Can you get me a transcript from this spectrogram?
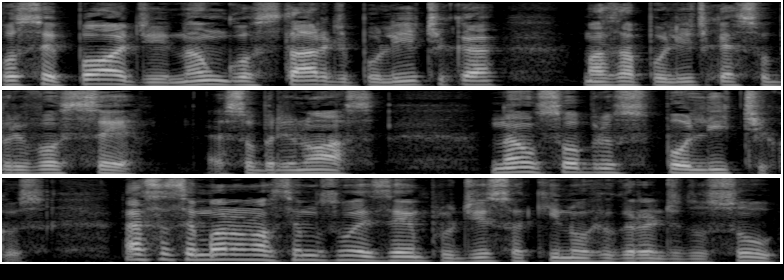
Você pode não gostar de política, mas a política é sobre você, é sobre nós, não sobre os políticos. Nessa semana nós temos um exemplo disso aqui no Rio Grande do Sul,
